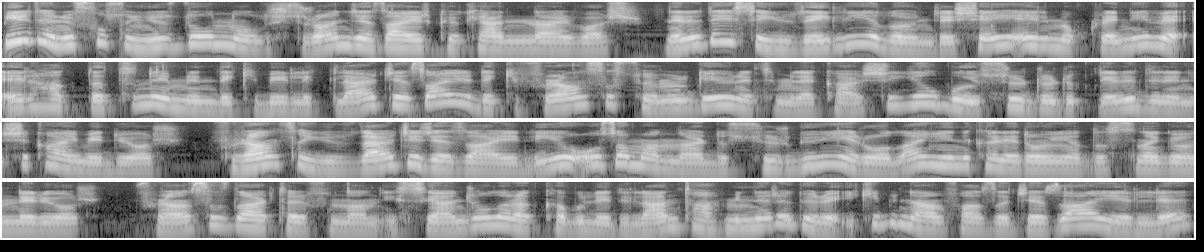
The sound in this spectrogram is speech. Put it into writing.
Bir de nüfusun %10'unu oluşturan Cezayir kökenliler var. Neredeyse 150 yıl önce Şeyh El Mokrani ve El Haddad'ın emrindeki birlikler Cezayir'deki Fransız sömürge yönetimine karşı yıl boyu sürdürdükleri direnişi kaybediyor. Fransa yüzlerce Cezayirliyi o zamanlarda sürgün yeri olan Yeni Kaledonya adasına gönderiyor. Fransızlar tarafından isyancı olarak kabul edilen tahminlere göre 2000'den fazla Cezayirli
